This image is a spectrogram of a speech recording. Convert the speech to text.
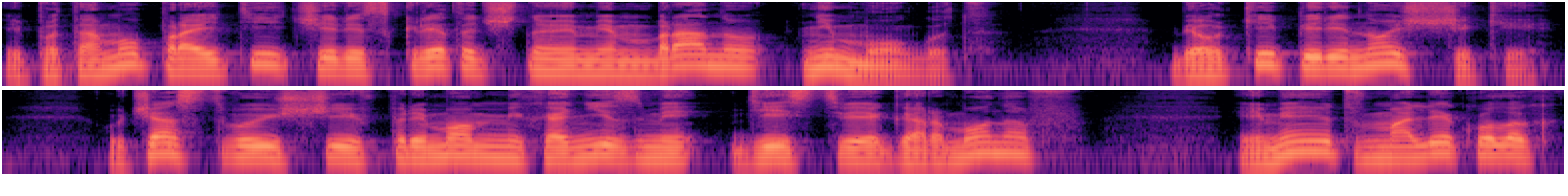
и потому пройти через клеточную мембрану не могут. Белки-переносчики, участвующие в прямом механизме действия гормонов, имеют в молекулах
